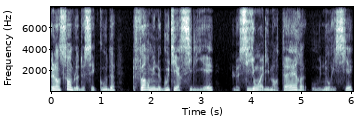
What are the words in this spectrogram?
L'ensemble de ces coudes forme une gouttière ciliée, le sillon alimentaire ou nourricier,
